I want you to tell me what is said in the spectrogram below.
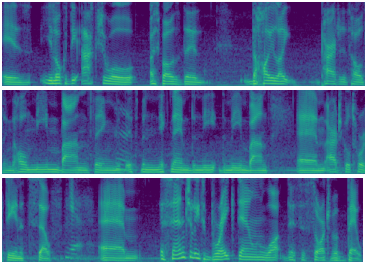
is you look at the actual, I suppose the the highlight part of this whole thing, the whole meme ban thing. It's been nicknamed the ne- the meme ban. Um, Article thirteen itself. Yeah. Um, essentially, to break down what this is sort of about,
